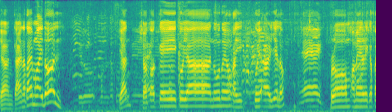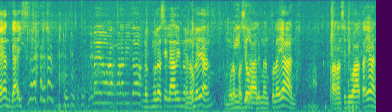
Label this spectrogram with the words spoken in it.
Yan, kain na tayo mga idol. Yan, shoutout kay Kuya Nuno yung kay Kuya Ariel oh. Hey! From America pa yan, guys. Yun na yun, mo na dito. Nagmula sa ilalim ng Yan, oh. tulayan. Tumula pa sa ilalim ng tulayan. Parang si Diwata yan.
